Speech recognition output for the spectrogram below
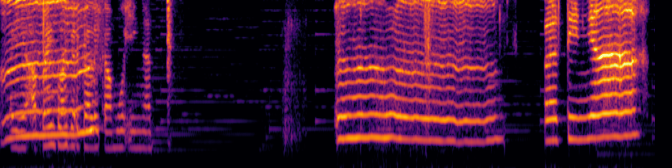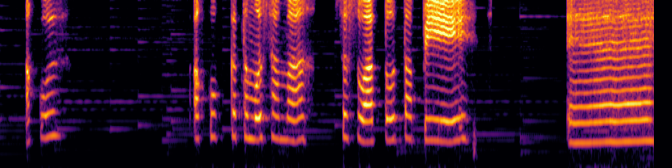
Iya, apa yang terakhir kali kamu ingat? Hmm, sepertinya aku aku ketemu sama sesuatu tapi eh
